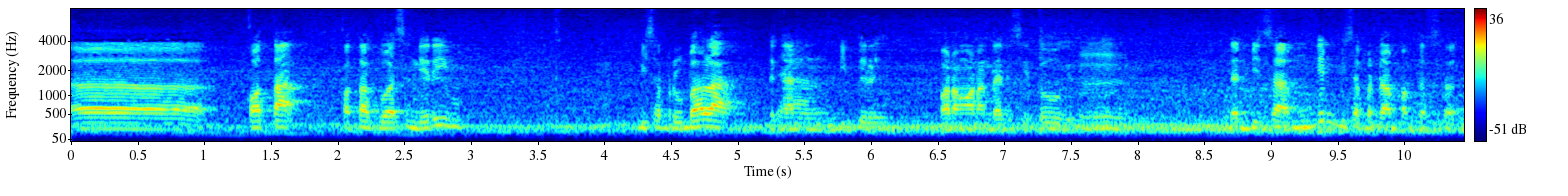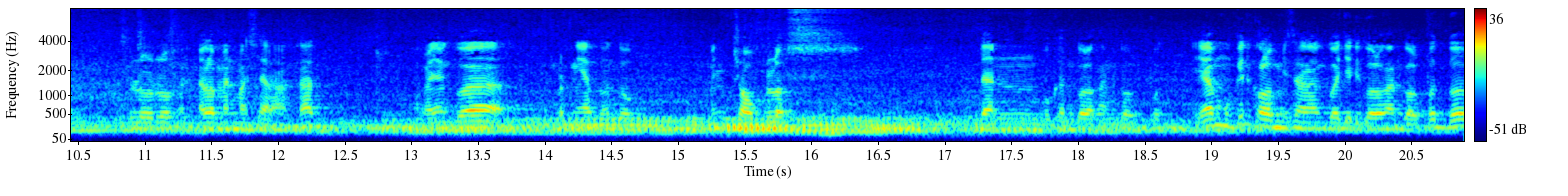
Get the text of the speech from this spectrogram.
eh, kota kota gue sendiri bisa berubah lah dengan dipilih orang-orang dari situ gitu. Hmm. dan bisa mungkin bisa berdampak ke se- seluruh elemen masyarakat. Makanya gue berniat untuk mencoblos dan bukan golongan golput. Ya mungkin kalau misalnya gue jadi golongan golput gue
